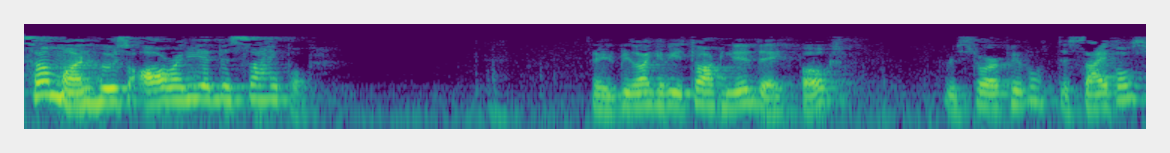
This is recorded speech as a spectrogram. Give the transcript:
someone who's already a disciple. So it'd be like if he's talking to you today, folks. Restore people, disciples.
